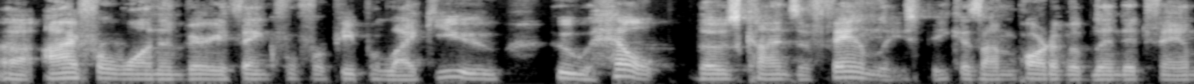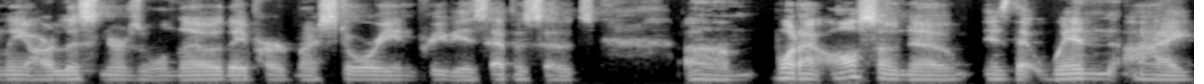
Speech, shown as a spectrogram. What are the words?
uh, I, for one, am very thankful for people like you who help those kinds of families because I'm part of a blended family. Our listeners will know they've heard my story in previous episodes. Um, what I also know is that when I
